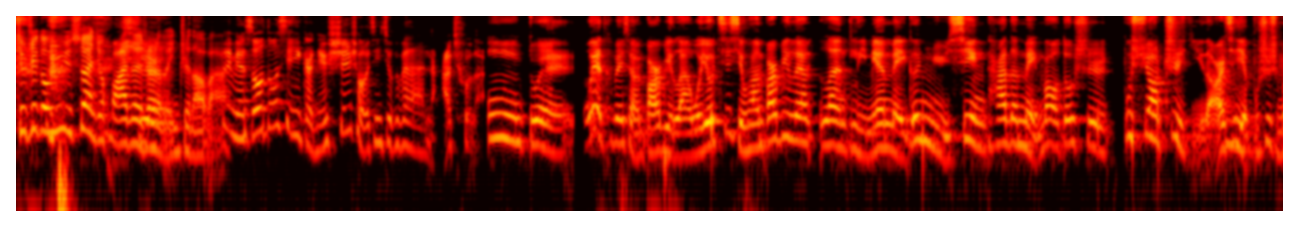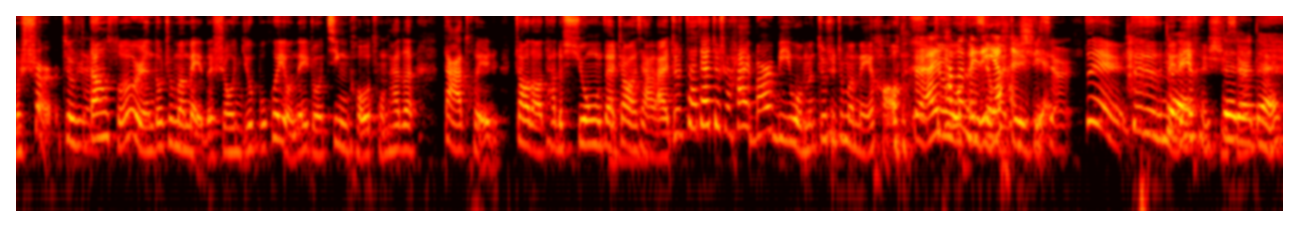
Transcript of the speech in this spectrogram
就这个预算就花在这儿了，你知道吧？里面所有东西，你感觉伸手进去可以把它拿出来。嗯，对，我也特别喜欢 Barbie Land，我尤其喜欢 Barbie Land Land 里面每个女性她的美貌都是不需要质疑的，而且也不是什么事儿。就是当所有人都这么美的时候，你就不会有那种镜头从她的大腿照到她的胸，再照下来。就是大家就是 Hi Barbie，我们就是这么美好。对，而且他们美的也很实心儿。对对对对，美的也很实心儿。对对对。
